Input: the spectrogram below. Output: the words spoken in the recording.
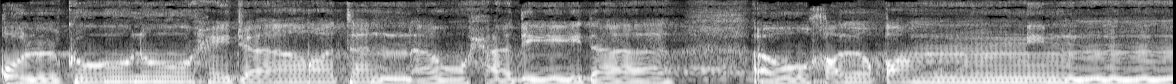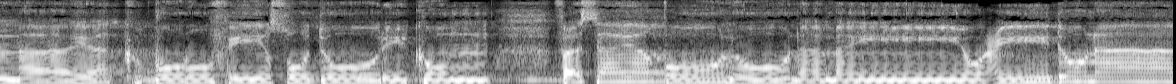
قل كونوا حجارة أو حديدا. أو خلقا مما يكبر في صدوركم فسيقولون من يعيدنا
